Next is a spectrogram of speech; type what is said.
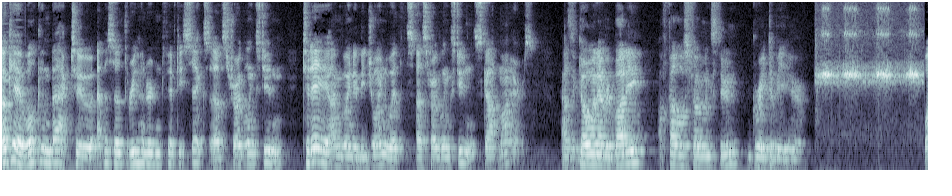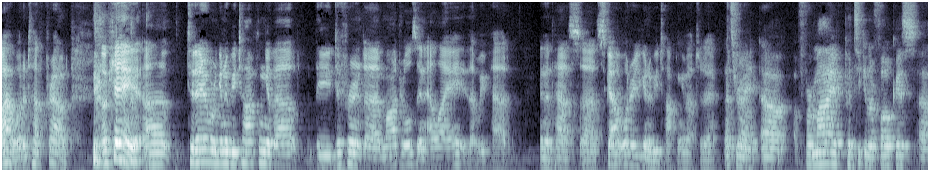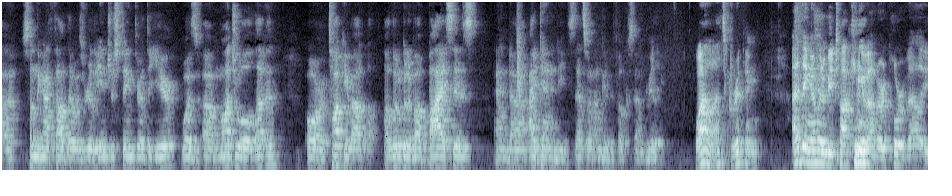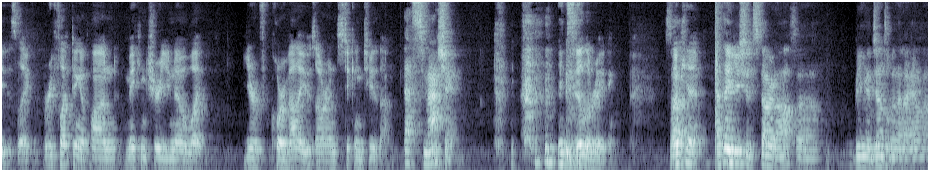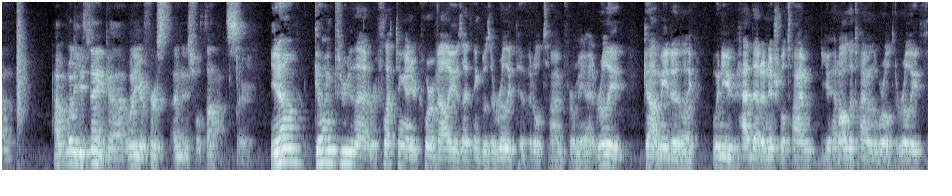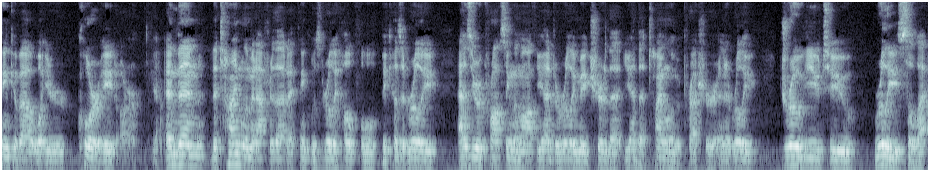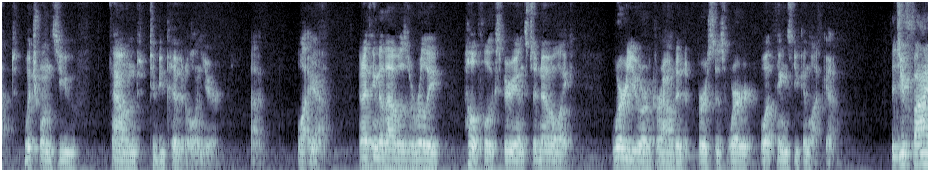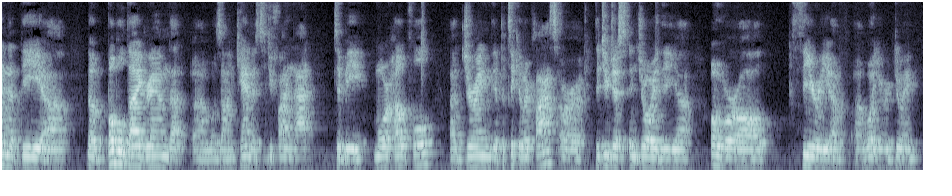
Okay, welcome back to episode 356 of Struggling Student. Today I'm going to be joined with a struggling student, Scott Myers. How's it going, everybody? A fellow struggling student. Great to be here. Wow, what a tough crowd. Okay, uh, today we're going to be talking about the different uh, modules in LIA that we've had in the past. Uh, Scott, what are you going to be talking about today? That's right. Uh, for my particular focus, uh, something I thought that was really interesting throughout the year was uh, Module 11, or talking about a little bit about biases and uh, identities. That's what I'm going to be focused on, really. Wow, that's gripping. I think I'm going to be talking about our core values, like reflecting upon making sure you know what your core values are and sticking to them. That's smashing. Exhilarating. So Okay. I think you should start off, uh, being the gentleman that I am. Uh, how, what do you think? Uh, what are your first initial thoughts, sir? You know, going through that, reflecting on your core values, I think was a really pivotal time for me. It really got me to like when you had that initial time, you had all the time in the world to really think about what your core eight are. Yeah. And then the time limit after that, I think, was really helpful because it really, as you were crossing them off, you had to really make sure that you had that time limit pressure, and it really drove you to really select which ones you found to be pivotal in your uh, life. Yeah. And I think that that was a really helpful experience to know like where you are grounded versus where what things you can let go. Did you find that the uh, the bubble diagram that uh, was on Canvas? Did you find that to be more helpful uh, during the particular class, or did you just enjoy the uh, overall theory of uh, what you were doing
